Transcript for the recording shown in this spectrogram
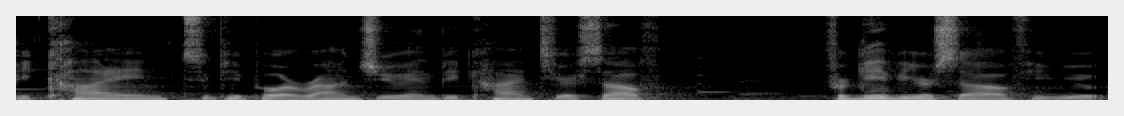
Be kind to people around you and be kind to yourself. Forgive yourself if you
